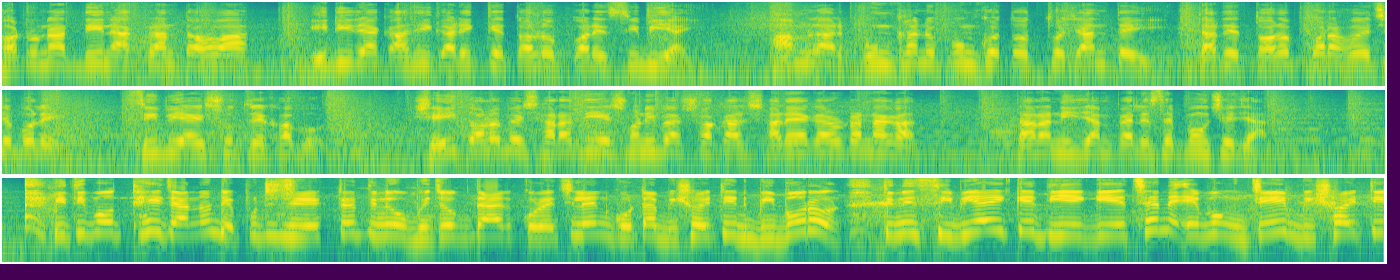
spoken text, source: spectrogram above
ঘটনার দিন আক্রান্ত হওয়া ইডির এক আধিকারিককে তলব করে সিবিআই। হামলার পুঙ্খানুপুঙ্খ তথ্য জানতেই তাদের তলব করা হয়েছে বলে সিবিআই সূত্রে খবর। সেই তলবে সারা দিয়ে শনিবার সকাল সাড়ে এগারোটা নাগাদ তারা নিজাম প্যালেসে পৌঁছে যান। ইতিমধ্যেই জানো ডেপুটি ডিরেক্টর তিনি অভিযোগ দায়ের করেছিলেন, গোটা বিষয়টির বিবরণ তিনি সিবিআইকে দিয়ে গিয়েছেন এবং যে বিষয়টি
